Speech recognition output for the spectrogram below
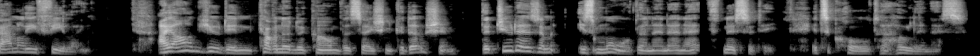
family feeling. I argued in Covenant & Conversation Kedoshim that Judaism is more than an ethnicity, it's a call to holiness.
